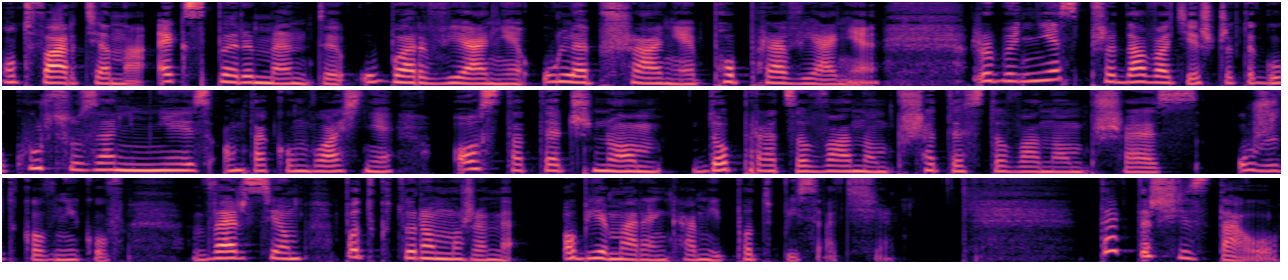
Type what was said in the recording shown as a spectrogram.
otwarcia na eksperymenty, ubarwianie, ulepszanie, poprawianie, żeby nie sprzedawać jeszcze tego kursu, zanim nie jest on taką właśnie ostateczną, dopracowaną, przetestowaną przez użytkowników wersją, pod którą możemy obiema rękami podpisać się. Tak też się stało.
